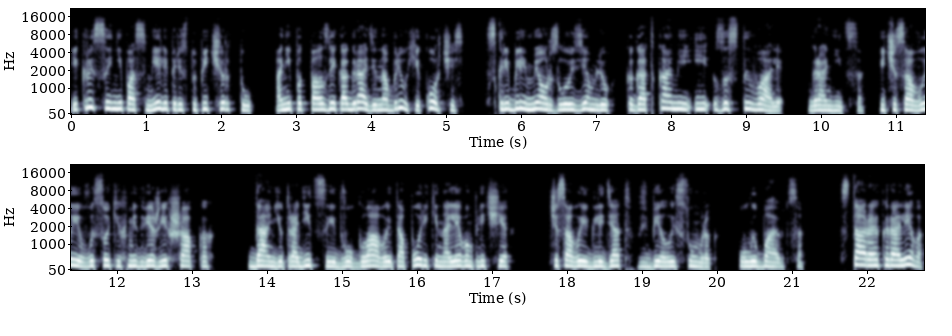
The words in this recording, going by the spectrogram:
и крысы не посмели переступить черту. Они подползли к ограде на брюхе, корчась, скребли мерзлую землю коготками и застывали. Граница. И часовые в высоких медвежьих шапках. Данью традиции двухглавые топорики на левом плече. Часовые глядят в белый сумрак, улыбаются. Старая королева,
